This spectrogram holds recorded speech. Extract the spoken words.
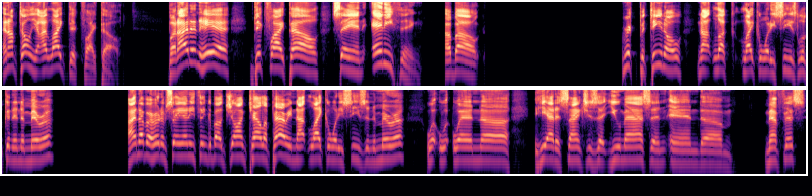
And I'm telling you, I like Dick Vitale. But I didn't hear Dick Vitale saying anything about Rick Pitino not luck, liking what he sees looking in the mirror. I never heard him say anything about John Calipari not liking what he sees in the mirror when uh, he had his sanctions at UMass and and um, Memphis.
